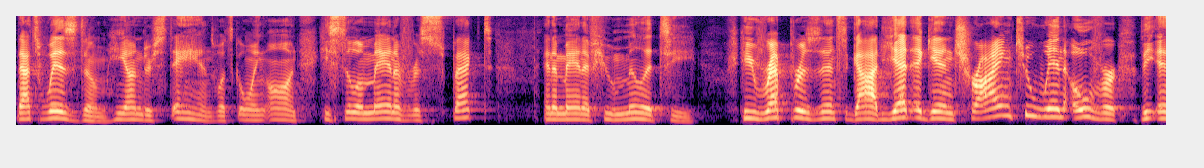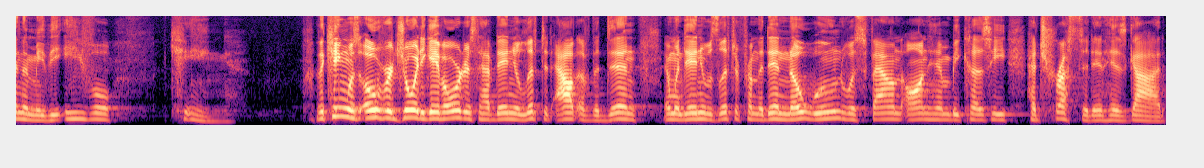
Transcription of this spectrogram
That's wisdom. He understands what's going on. He's still a man of respect and a man of humility. He represents God yet again, trying to win over the enemy, the evil king. The king was overjoyed. He gave orders to have Daniel lifted out of the den. And when Daniel was lifted from the den, no wound was found on him because he had trusted in his God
